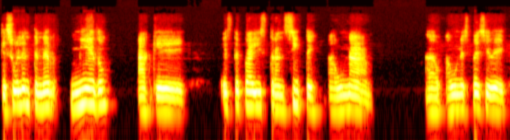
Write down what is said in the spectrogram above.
que suelen tener miedo a que este país transite a una, a, una especie de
